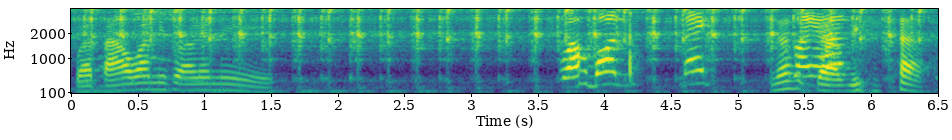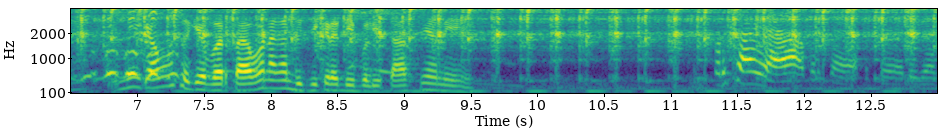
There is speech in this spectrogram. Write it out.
Wartawan nih soalnya nih. Wah, Mon, next. Nggak, nggak bisa. Ini kamu sebagai wartawan akan diuji kredibilitasnya nih. Percaya, percaya, percaya dengan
